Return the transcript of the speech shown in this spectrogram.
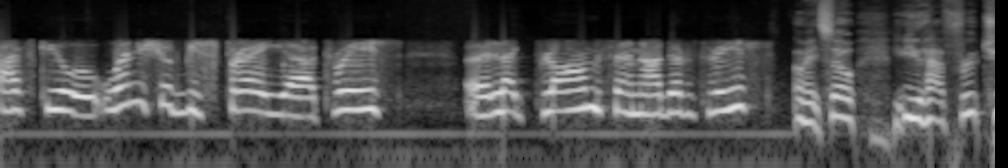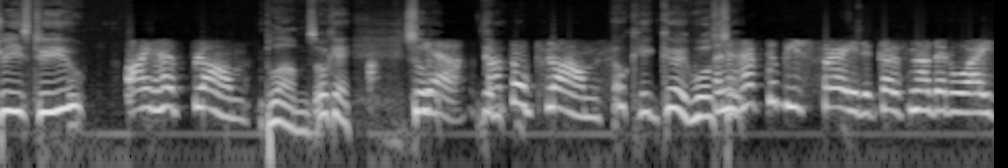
ask you when should we spray uh, trees uh, like plums and other trees? All right, so you have fruit trees, do you? I have plum. Plums. Okay. So yeah, the- couple plums. okay, good. Well, And so have to be sprayed because otherwise,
